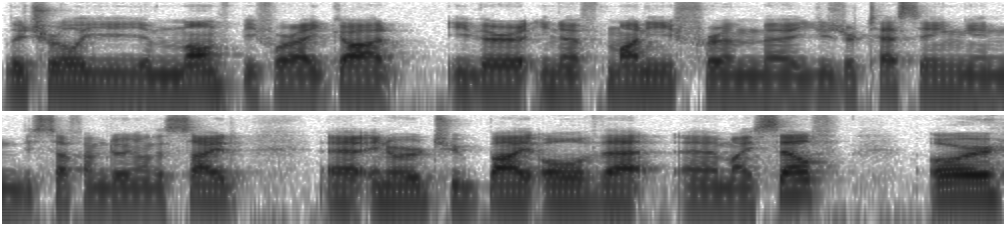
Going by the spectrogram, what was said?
literally a month before I got either enough money from uh, user testing and the stuff I'm doing on the side uh, in order to buy all of that uh, myself or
